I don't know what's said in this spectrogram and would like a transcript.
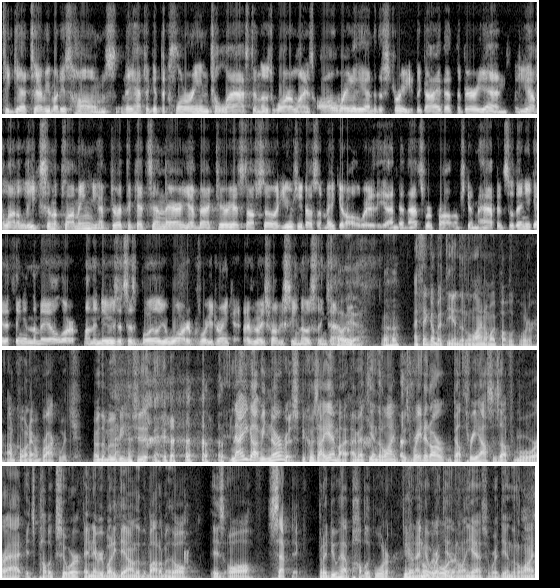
to get to everybody's homes, they have to get the chlorine to last in those water lines all the way to the end of the street. The guy at the very end, you have a lot of leaks in the plumbing, you have dirt that gets in there, you have bacteria and stuff, so it usually doesn't make it all the way to the end, and that's where problems can happen. So then you get a thing in the mail or on the news that says boil your water before you drink it. Everybody's probably seen those things happen. Oh yeah. Uh huh. I think I'm at the end of the line on my public water. I'm calling Erin Brockovich. Remember the movie? She- now you got me nervous because I am. I, I'm at the end of the line because rated at our about three houses up from where we're at, it's public sewer, and everybody down to the bottom of the hill is all septic. But I do have public water, have and I know we're at public the end of the line. Yeah, so we're at the end of the line.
